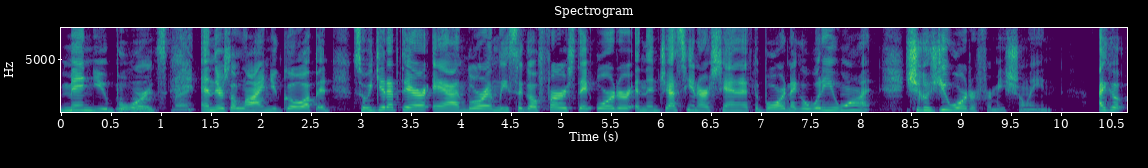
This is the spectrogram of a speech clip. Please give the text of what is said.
menu mm-hmm. boards. Right. and there's a line you go up and so we get up there and Laura and Lisa go first they order and then Jesse and I are standing at the board and I go what do you want? She goes you order for me Shelene. I go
